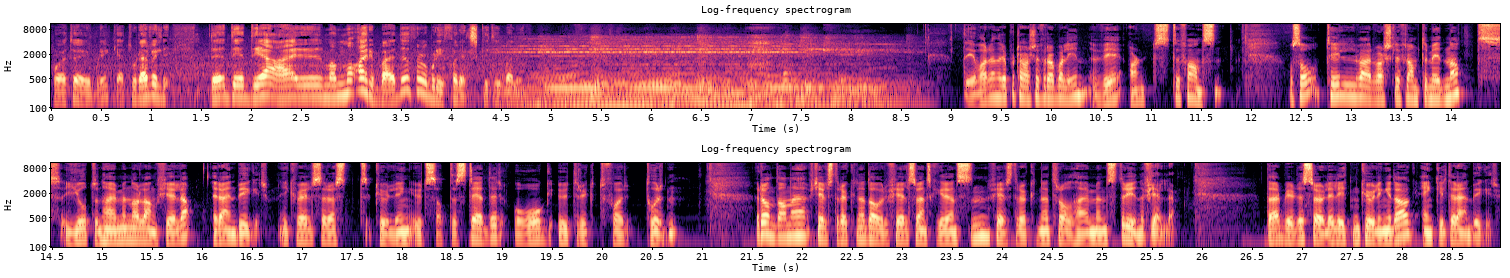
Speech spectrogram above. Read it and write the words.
på et øyeblikk. Jeg tror det er veldig det, det, det er, Man må arbeide for å bli forelsket i Berlin. Det var en reportasje fra Berlin ved Arnt Stefansen. Og så til værvarselet fram til midnatt. Jotunheimen og Langfjella regnbyger. I kveld sørøst kuling utsatte steder og utrygt for torden. Rondane, fjellstrøkene Dovrefjell, svenskegrensen, fjellstrøkene Trollheimen, Strynefjellet. Der blir det sørlig liten kuling i dag, enkelte regnbyger.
